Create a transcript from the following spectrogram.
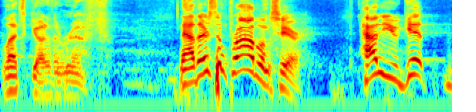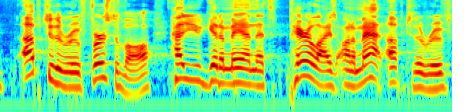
let's go to the roof. Now, there's some problems here. How do you get up to the roof, first of all? How do you get a man that's paralyzed on a mat up to the roof?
